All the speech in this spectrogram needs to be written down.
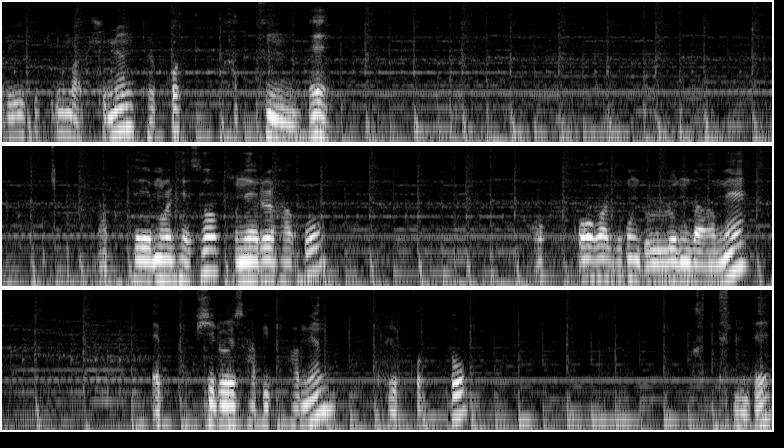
자리도 좀 맞추면 될 것 같은데, 납땜을 해서 분해를 하고, 꺾어가지고 누른 다음에 에폭시를 삽입하면 될 것도 같은데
